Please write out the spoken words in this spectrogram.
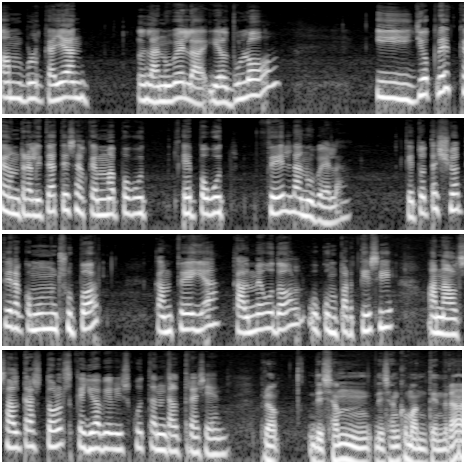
embolcallant la novel·la i el dolor, i jo crec que en realitat és el que m'ha pogut, he pogut fer la novel·la. Que tot això era com un suport que em feia que el meu dol ho compartissi en els altres dols que jo havia viscut amb d'altra gent. Però deixa'm, deixa'm com entendre,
